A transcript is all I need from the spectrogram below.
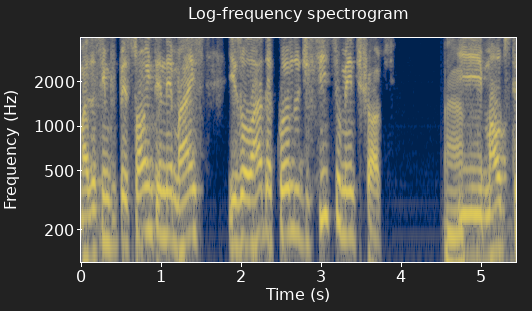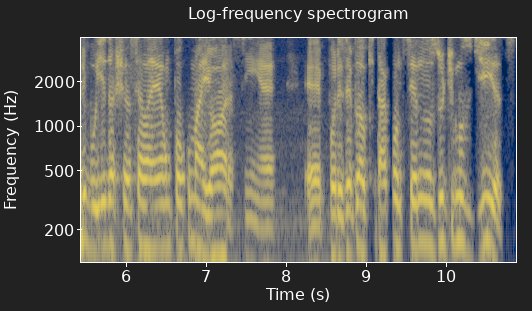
Mas, assim, para o pessoal entender mais, isolado é quando dificilmente chove. Ah. E mal distribuído, a chance ela é um pouco maior, assim, é, é, por exemplo, é o que está acontecendo nos últimos dias.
